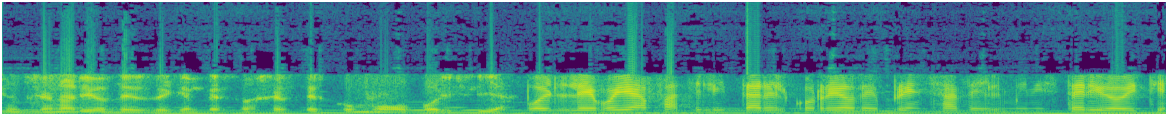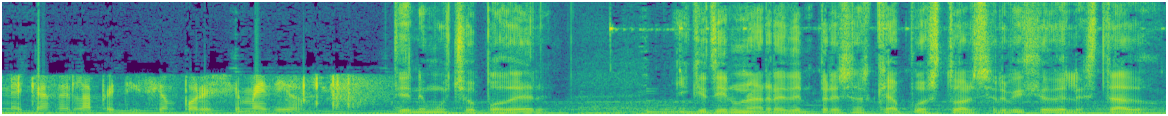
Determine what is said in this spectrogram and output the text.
funcionario desde que empezó a ejercer como policía. Pues le voy a facilitar el correo de prensa del Ministerio y tiene que hacer la petición por ese medio. Tiene mucho poder y que tiene una red de empresas que ha puesto al servicio del Estado.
